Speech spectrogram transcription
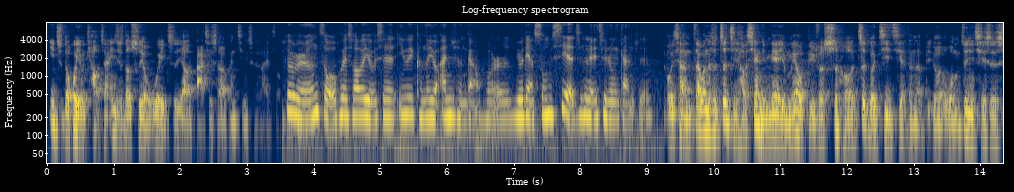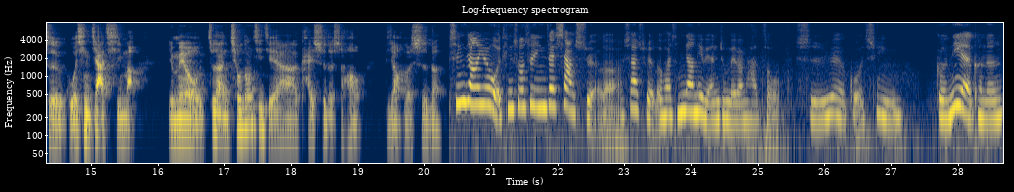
一直都会有挑战，一直都是有未知，要打七十二分精神来走。就人走会稍微有些，因为可能有安全感或者有点松懈之类这种感觉。我想再问的是，这几条线里面有没有，比如说适合这个季节的呢？比如我们最近其实是国庆假期嘛，有没有这段秋冬季节啊开始的时候？比较合适的新疆，因为我听说最近在下雪了。下雪的话，新疆那边就没办法走。十月国庆，格聂可能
